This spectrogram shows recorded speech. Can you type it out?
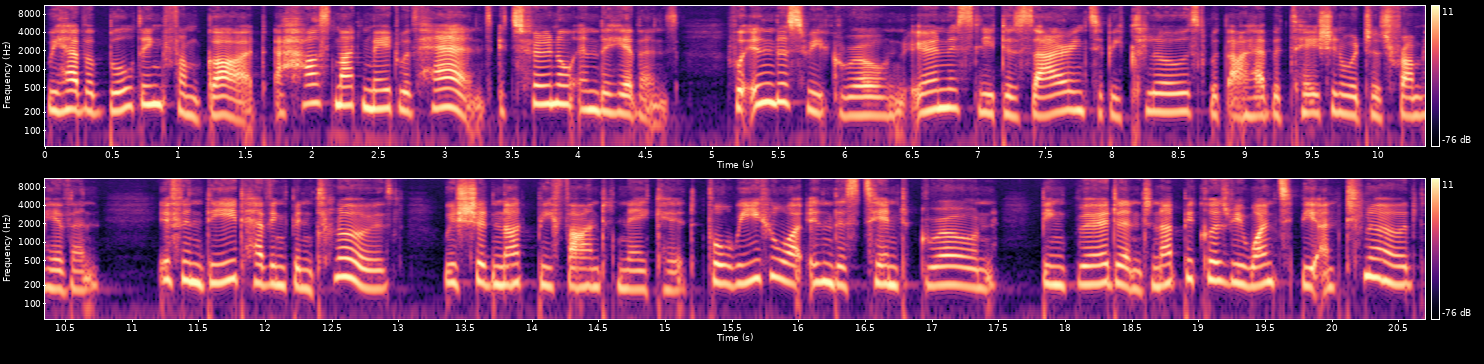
we have a building from God, a house not made with hands, eternal in the heavens. For in this we groan, earnestly desiring to be clothed with our habitation which is from heaven. If indeed, having been clothed, we should not be found naked. For we who are in this tent groan, being burdened, not because we want to be unclothed,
